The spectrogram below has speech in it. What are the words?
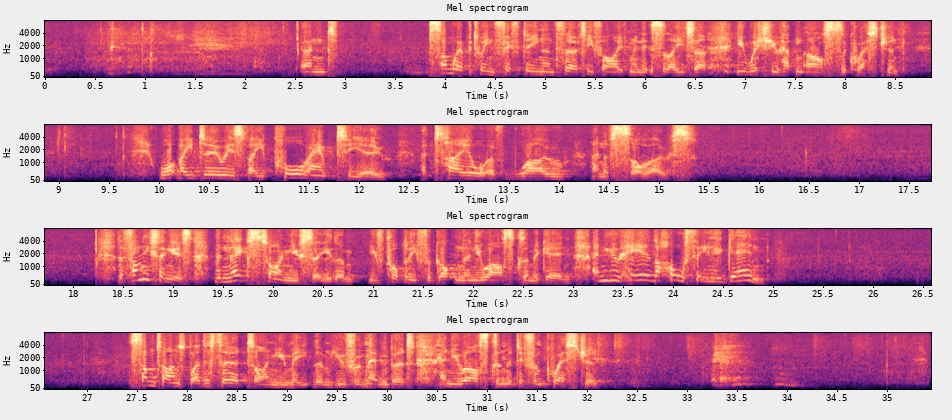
and somewhere between 15 and 35 minutes later, you wish you hadn't asked the question. What they do is they pour out to you a tale of woe and of sorrows. The funny thing is, the next time you see them, you've probably forgotten and you ask them again, and you hear the whole thing again sometimes by the third time you meet them, you've remembered and you ask them a different question.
